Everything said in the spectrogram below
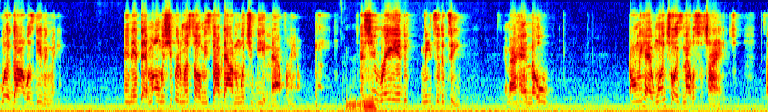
what God was giving me. And at that moment, she pretty much told me, "Stop doubting what you're getting out from Him." and she mm-hmm. read me to the T. And I had no, I only had one choice, and that was to change. So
